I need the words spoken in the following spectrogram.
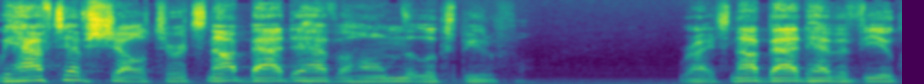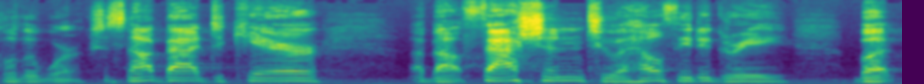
We have to have shelter. It's not bad to have a home that looks beautiful, right? It's not bad to have a vehicle that works. It's not bad to care about fashion to a healthy degree, but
